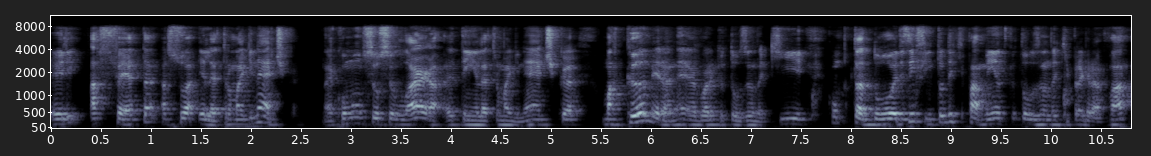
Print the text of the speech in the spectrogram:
ele afeta a sua eletromagnética. Né? Como o seu celular eh, tem eletromagnética, uma câmera, né, agora que eu estou usando aqui, computadores, enfim, todo equipamento que eu estou usando aqui para gravar,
